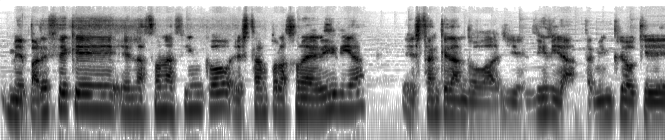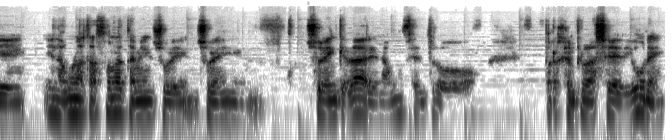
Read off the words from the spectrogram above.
Me parece que en la zona 5 están por la zona de Lidia están quedando allí en Lidia. También creo que en alguna otra zona también suelen, suelen, suelen quedar en algún centro, por ejemplo, la sede de UNE.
